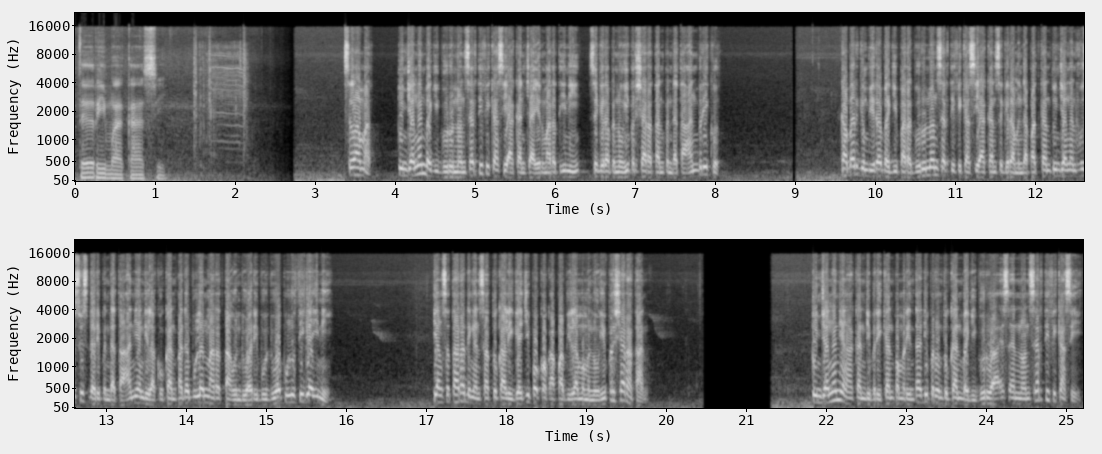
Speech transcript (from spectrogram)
Terima kasih. Selamat, tunjangan bagi guru non-sertifikasi akan cair Maret ini Segera penuhi persyaratan pendataan berikut Kabar gembira bagi para guru non-sertifikasi akan segera mendapatkan tunjangan khusus dari pendataan yang dilakukan pada bulan Maret tahun 2023 ini. Yang setara dengan satu kali gaji pokok apabila memenuhi persyaratan. Tunjangan yang akan diberikan pemerintah diperuntukkan bagi guru ASN non-sertifikasi.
